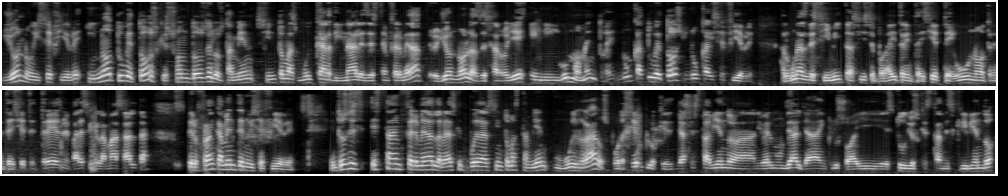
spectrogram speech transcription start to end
yo no hice fiebre y no tuve tos, que son dos de los también síntomas muy cardinales de esta enfermedad, pero yo no las desarrollé en ningún momento. ¿eh? Nunca tuve tos y nunca hice fiebre. Algunas decimitas hice por ahí 37.1, 37.3, me parece que la más alta, pero francamente no hice fiebre. Entonces, esta enfermedad la verdad es que puede dar síntomas también muy raros, por ejemplo, que ya se está viendo a nivel mundial, ya incluso hay estudios que están describiendo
